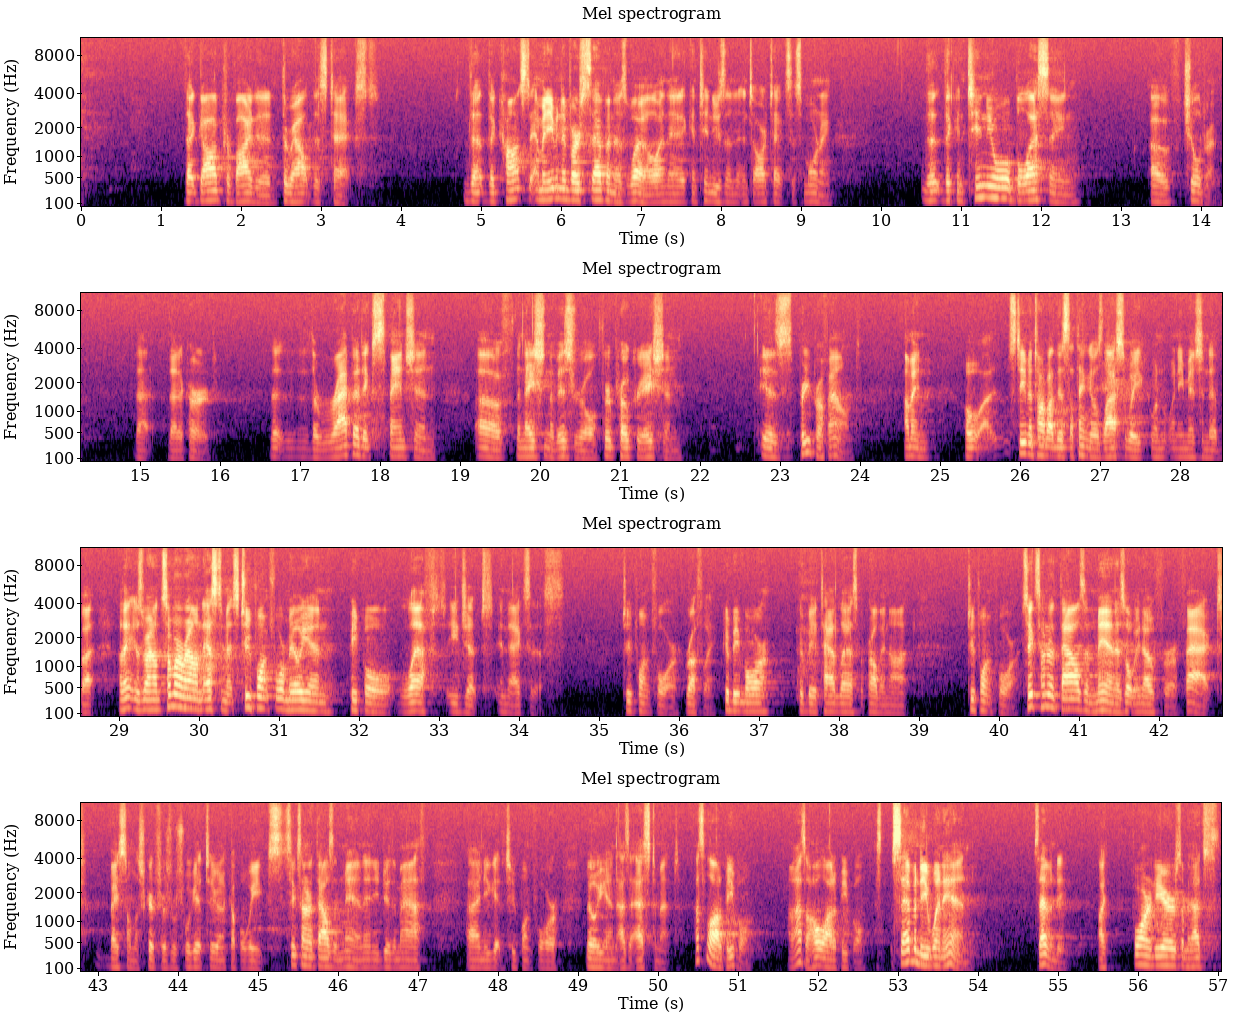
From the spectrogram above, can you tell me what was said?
that God provided throughout this text. The, the constant, I mean, even in verse 7 as well, and then it continues in, into our text this morning. The, the continual blessing of children that, that occurred. The, the rapid expansion of the nation of Israel through procreation is pretty profound. I mean, oh, uh, Stephen talked about this, I think it was last week when, when he mentioned it, but I think it was around somewhere around estimates 2.4 million people left Egypt in the Exodus. 2.4, roughly. Could be more, could be a tad less, but probably not. 2.4. 600,000 men is what we know for a fact based on the scriptures, which we'll get to in a couple weeks. 600,000 men, and you do the math, uh, and you get to 2.4 billion as an estimate. That's a lot of people. that's a whole lot of people. 70 went in. 70. Like 400 years, I mean, that's,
